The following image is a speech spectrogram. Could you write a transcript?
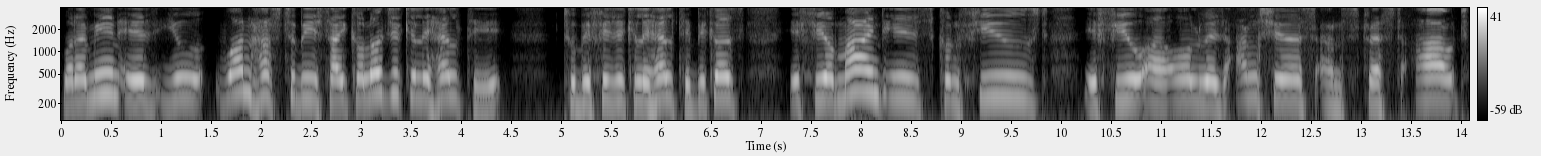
what I mean is, you one has to be psychologically healthy to be physically healthy because if your mind is confused, if you are always anxious and stressed out,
